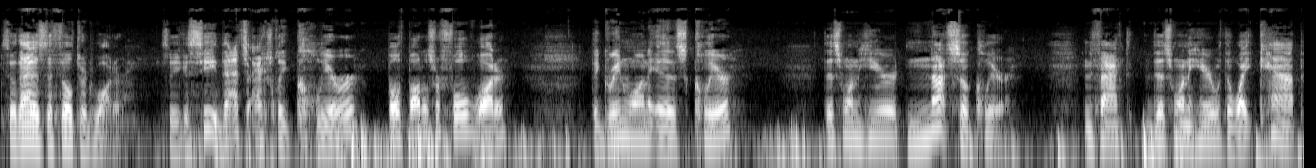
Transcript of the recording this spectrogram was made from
So that is the filtered water. So you can see that's actually clearer. Both bottles are full of water. The green one is clear this one here, not so clear. In fact, this one here with the white cap,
